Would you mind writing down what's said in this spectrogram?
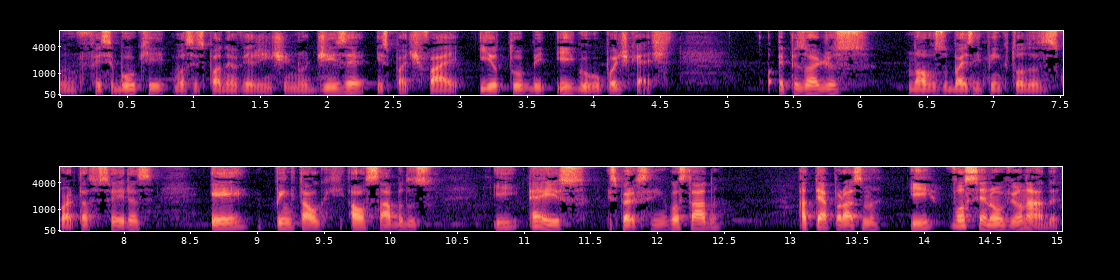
no, Facebook. Vocês podem ouvir a gente no Deezer, Spotify, YouTube e Google Podcast. Episódios novos do Boys in Pink todas as quartas-feiras e Pink Talk aos sábados. E é isso. Espero que vocês tenham gostado. Até a próxima. E você não ouviu nada.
